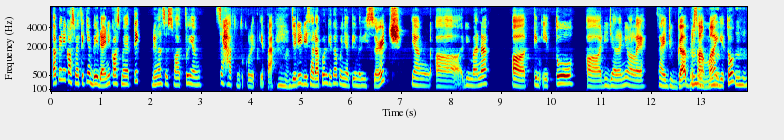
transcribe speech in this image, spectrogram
Tapi ini kosmetiknya beda. Ini kosmetik dengan sesuatu yang sehat untuk kulit kita. Mhm. Jadi di Sada pun kita punya tim research yang eh, di mana eh, tim itu eh, dijalani oleh saya juga bersama mhm. gitu Mhm.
